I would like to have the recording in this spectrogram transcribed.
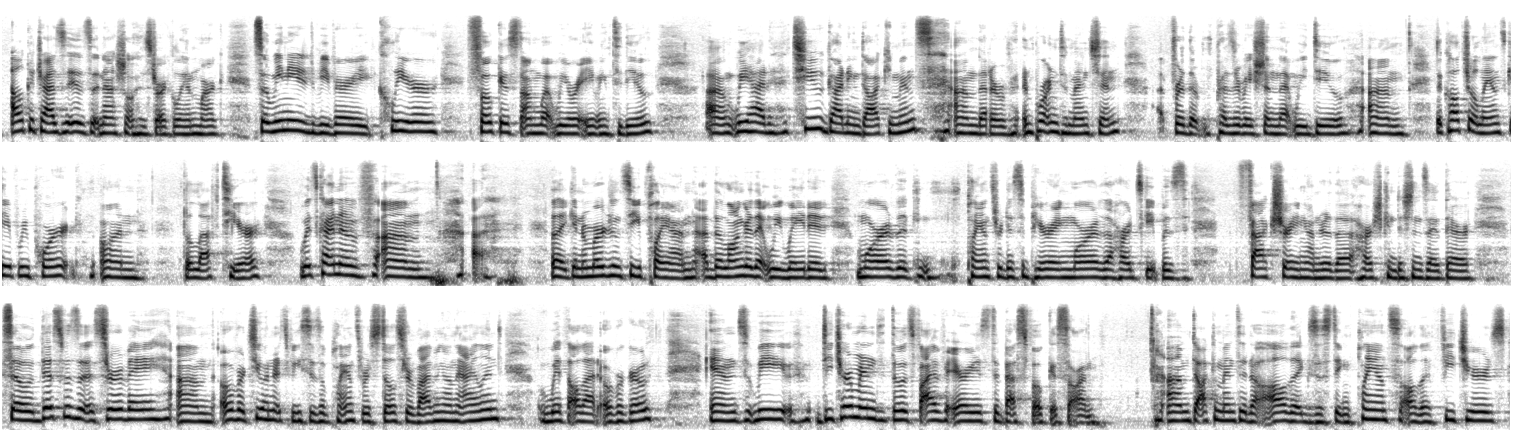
Alcatraz is a National Historic Landmark, so we needed to be very clear, focused on what we were aiming to do. Um, we had two guiding documents um, that are important to mention for the preservation that we do. Um, the Cultural Landscape Report on the left here was kind of uh, like an emergency plan. Uh, the longer that we waited, more of the plants were disappearing, more of the hardscape was fracturing under the harsh conditions out there. So this was a survey. Um, over 200 species of plants were still surviving on the island with all that overgrowth. And we determined those five areas to best focus on. Um, documented all the existing plants, all the features,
